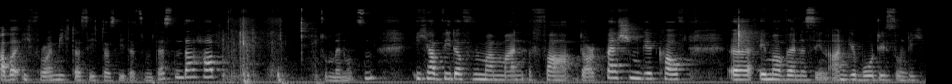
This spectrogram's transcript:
Aber ich freue mich, dass ich das wieder zum Testen da habe zum Benutzen. Ich habe wieder für meinen Mann Far Dark Passion gekauft. Äh, immer wenn es in Angebot ist und ich,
